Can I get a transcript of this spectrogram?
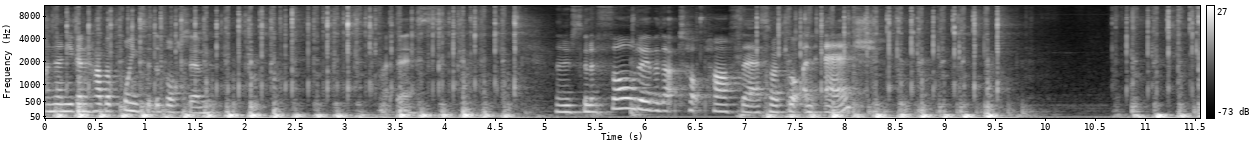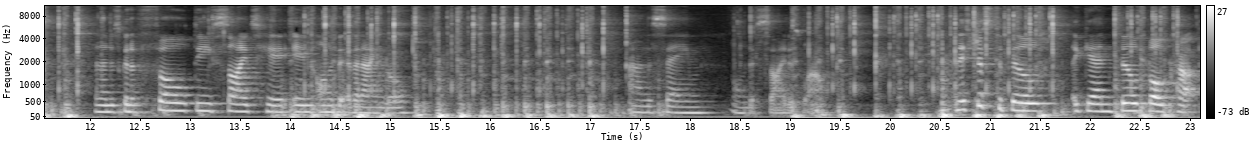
and then you're going to have a point at the bottom, like this. Then I'm just going to fold over that top half there so I've got an edge. And I'm just going to fold these sides here in on a bit of an angle. And the same on this side as well. And it's just to build again build bulk up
